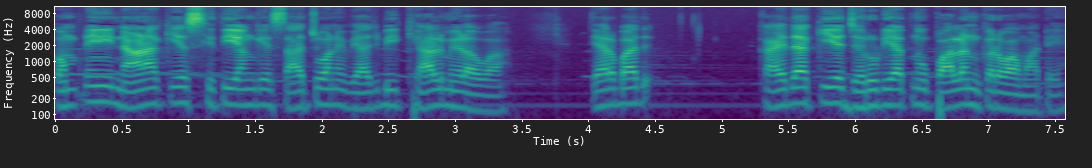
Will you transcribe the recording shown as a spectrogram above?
કંપનીની નાણાકીય સ્થિતિ અંગે સાચો અને વ્યાજબી ખ્યાલ મેળવવા. ત્યારબાદ કાયદાકીય જરૂરિયાતનું પાલન કરવા માટે.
